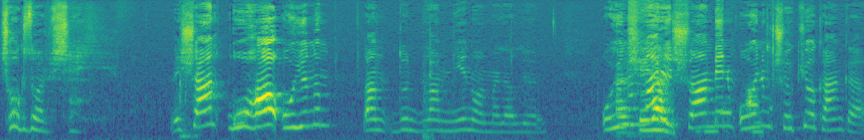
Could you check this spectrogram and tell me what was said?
çok zor bir şey. Ve şu an oha oyunum lan dur lan niye normal alıyorum? Oyunum şeyden- var ya şu an benim oyunum çöküyor kanka.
